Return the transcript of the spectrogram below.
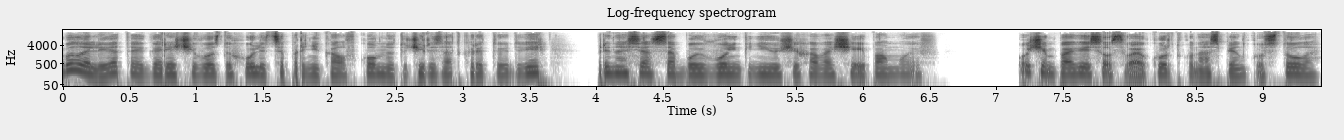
Было лето, и горячий воздух улицы проникал в комнату через открытую дверь, принося с собой вонь гниющих овощей и помоев. Очень повесил свою куртку на спинку стула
